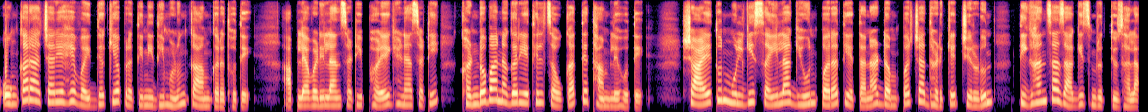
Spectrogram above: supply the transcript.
ओंकार आचार्य हे वैद्यकीय प्रतिनिधी म्हणून काम करत होते. आपल्या वडिलांसाठी फळे घेण्यासाठी खंडोबा नगर येथील चौकात ते थांबले होते. शाळेतून मुलगी सईला घेऊन परत येताना डंपरच्या धडकेत चिरडून तिघांचा जागीच मृत्यू झाला.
